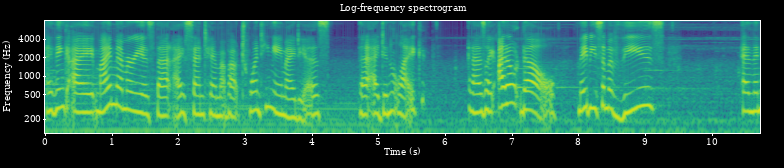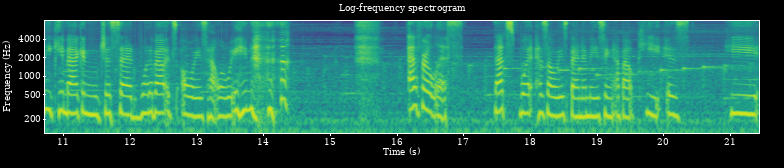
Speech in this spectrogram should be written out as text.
I think I my memory is that I sent him about 20 name ideas that I didn't like. And I was like, I don't know. Maybe some of these. And then he came back and just said, What about It's Always Halloween? Effortless. That's what has always been amazing about Pete is he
